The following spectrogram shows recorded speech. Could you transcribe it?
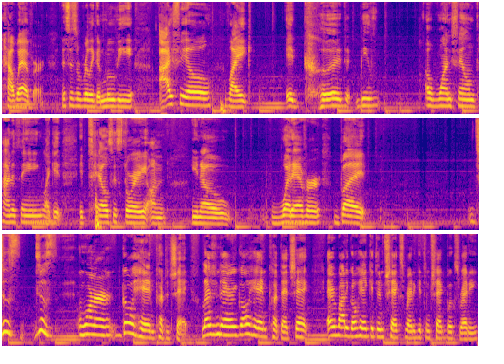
however, this is a really good movie. I feel like it could be a one film kind of thing. Like it, it tells his story on, you know, whatever. But just, just Warner, go ahead and cut the check. Legendary, go ahead and cut that check. Everybody go ahead, get them checks ready, get them checkbooks ready,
